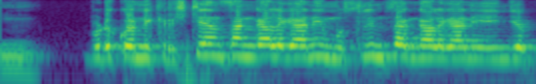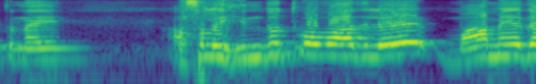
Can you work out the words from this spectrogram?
ఉమ్. ఇప్పుడు కొన్ని క్రిస్టియన్ సంఘాలు కానీ ముస్లిం సంఘాలు కానీ ఏం చెప్తున్నాయి? అసలు హిందుత్వవాదులే మా మీద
